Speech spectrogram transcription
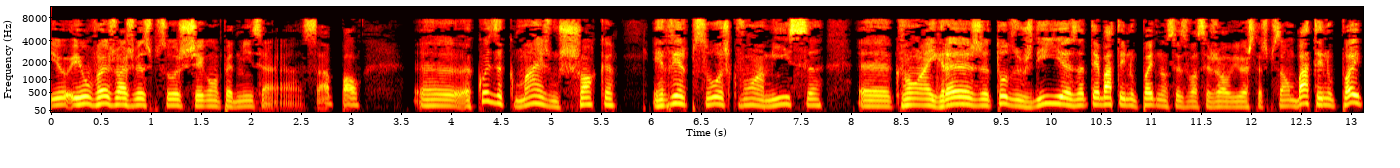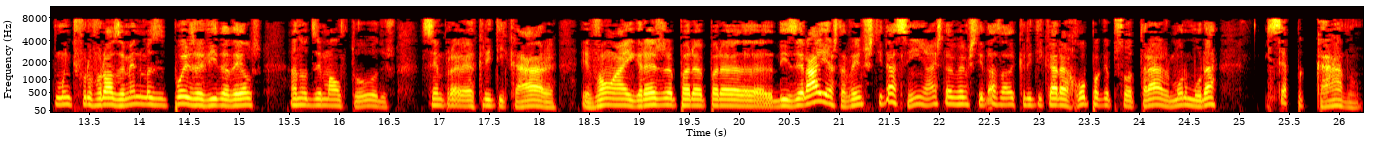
eu, eu, vejo às vezes pessoas chegam ao pé de mim e dizem, ah, sabe Paulo, uh, a coisa que mais me choca é ver pessoas que vão à missa, uh, que vão à igreja todos os dias, até batem no peito, não sei se você já ouviu esta expressão, batem no peito muito fervorosamente, mas depois a vida deles andam a dizer mal todos, sempre a criticar, vão à igreja para, para dizer, ah, esta vem vestida assim, ah, esta vem vestida assim, a criticar a roupa que a pessoa traz, murmurar. Isso é pecado.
